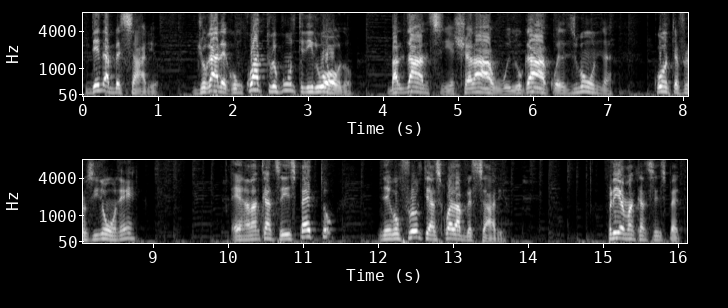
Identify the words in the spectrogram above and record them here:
dell'avversario. Giocare con quattro punti di ruolo, Baldanzi, Esharawi, Lukaku e Zmoon contro Frosinone è una mancanza di rispetto nei confronti della squadra avversaria. Prima mancanza di rispetto.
